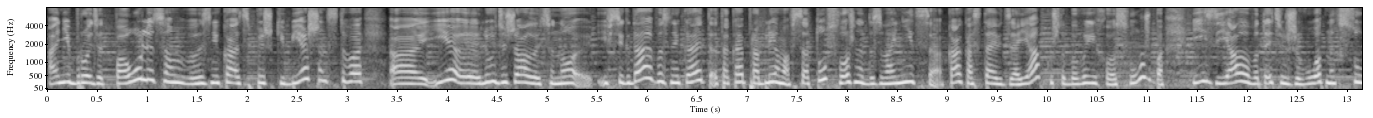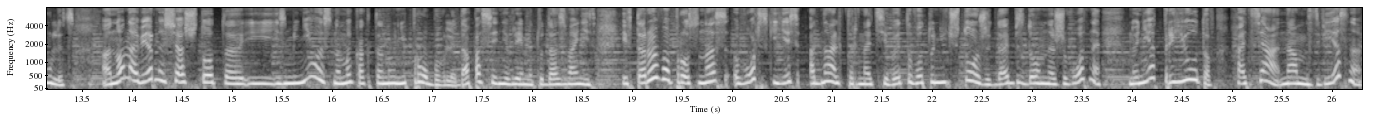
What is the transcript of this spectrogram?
они бродят по улицам, возникают вспышки бешенства, э, и люди жалуются. Но и всегда возникает такая проблема. В САТУ сложно дозвониться. Как оставить заявку, чтобы выехала служба и изъяла вот этих животных с улиц? Оно, наверное, сейчас что-то и изменилось, но мы как-то ну, не пробовали да, в последнее время туда звонить. И второй вопрос. У нас в Орске есть одна альтернатива. Это вот уничтожить да, бездомное животное, но нет приютов. Хотя нам известно,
